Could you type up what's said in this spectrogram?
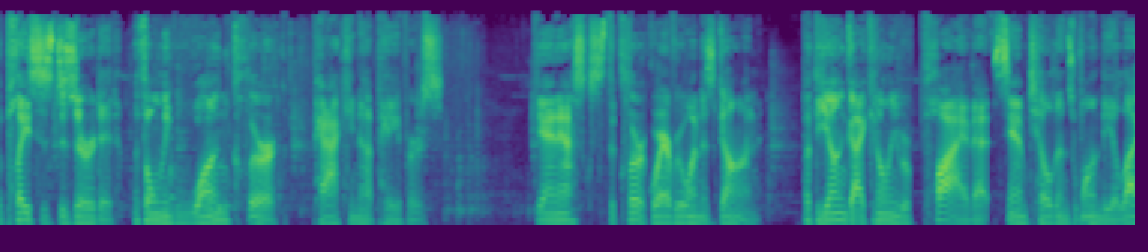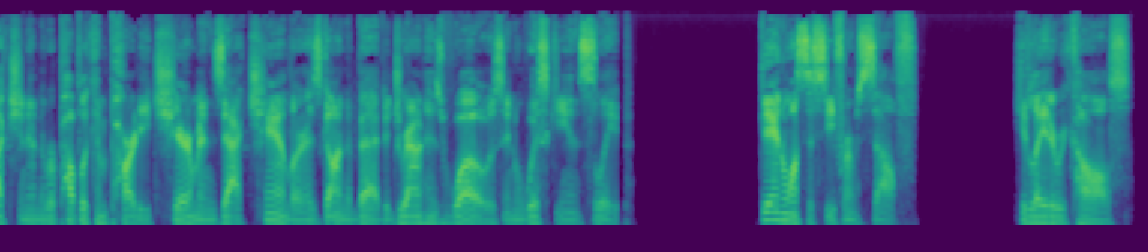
The place is deserted, with only one clerk packing up papers. Dan asks the clerk where everyone has gone, but the young guy can only reply that Sam Tilden's won the election and the Republican Party chairman, Zach Chandler, has gone to bed to drown his woes in whiskey and sleep. Dan wants to see for himself. He later recalls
